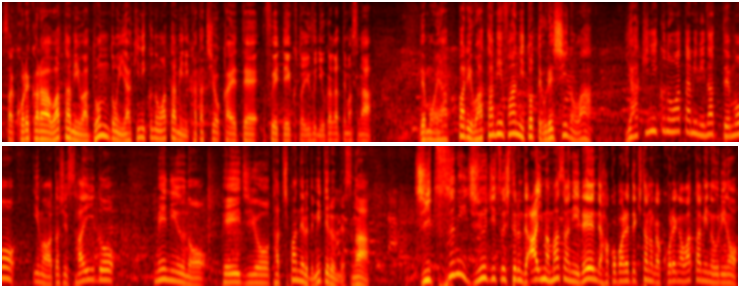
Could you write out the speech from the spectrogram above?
さあこれからワタミはどんどん焼肉のワタミに形を変えて増えていくというふうに伺ってますがでもやっぱりワタミファンにとって嬉しいのは焼肉のワタミになっても今私サイドメニューのページをタッチパネルで見てるんですが実に充実してるんであ今まさにレーンで運ばれてきたのがこれがワタミの売りの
